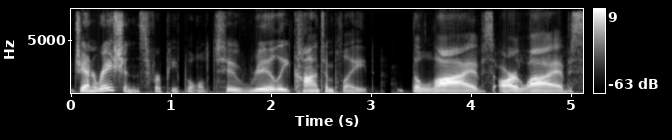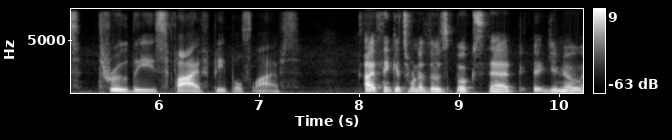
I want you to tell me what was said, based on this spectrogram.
generations for people to really contemplate the lives, our lives, through these five people's lives. I think it's one of those books that, you know,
